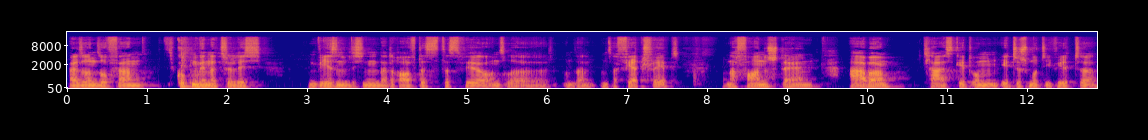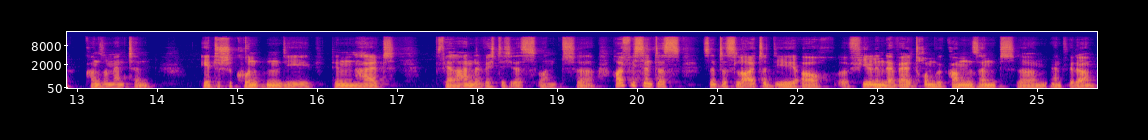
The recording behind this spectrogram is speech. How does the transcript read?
Also insofern gucken wir natürlich im Wesentlichen darauf, dass, dass wir unsere, unser, unser Fairtrade nach vorne stellen. Aber klar, es geht um ethisch motivierte Konsumenten, ethische Kunden, die denen halt fairer Handel wichtig ist. Und äh, häufig sind das sind es Leute, die auch äh, viel in der Welt rumgekommen sind, äh, entweder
